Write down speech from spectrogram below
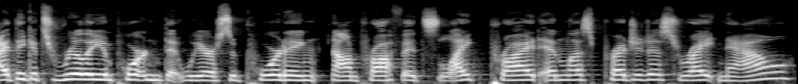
I think it's really important that we are supporting nonprofits like Pride and Less Prejudice right now.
